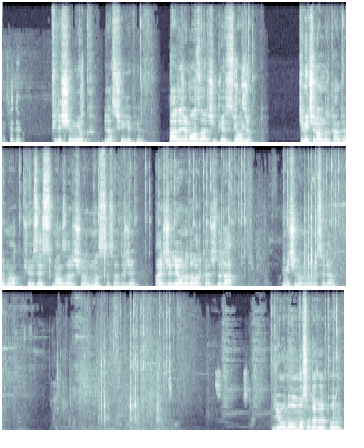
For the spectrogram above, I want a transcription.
MF de yok. Flash'im yok. Biraz şey yapıyorum. Sadece Malzar için QSS mi alacaksın? Kim için alınır kanka ma- QSS? Malzar için alınmazsa sadece. Ayrıca Leona da var karşıda da. Kim için alınır mesela? Leona olmasa da Word oğlum.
